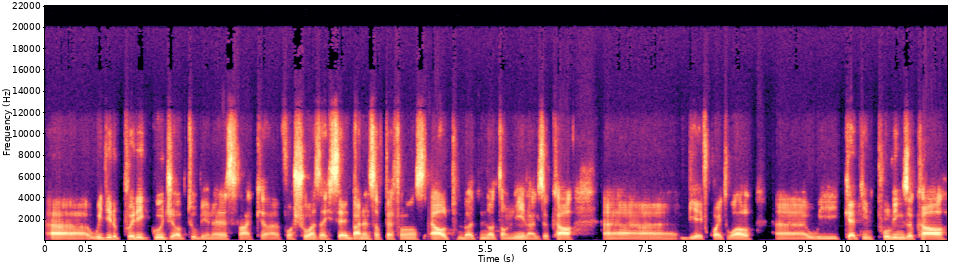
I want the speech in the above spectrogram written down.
uh, we did a pretty good job to be honest like uh, for sure as i said balance of performance helped but not only like the car uh, behaved quite well uh, we kept improving the car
